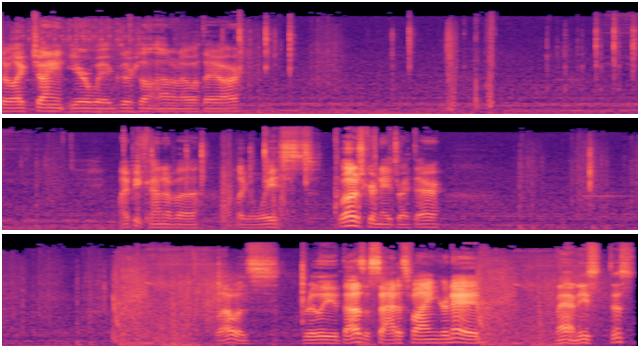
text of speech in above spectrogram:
They're like giant earwigs or something. I don't know what they are. Might be kind of a like a waste. Well, there's grenades right there. That was really that was a satisfying grenade. Man, these this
